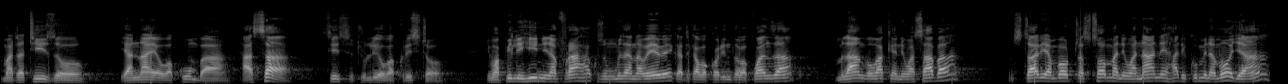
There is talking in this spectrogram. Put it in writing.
matatizo yanayowakumba hasa sisi tulio Wakristo. Jumapili hii nina furaha kuzungumza na wewe katika Wakorintho wa kwanza, mlango wake ni wa saba, mstari ambao tutasoma ni wa nane hadi kumi na moja,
